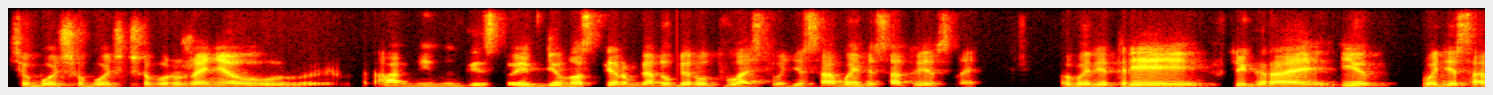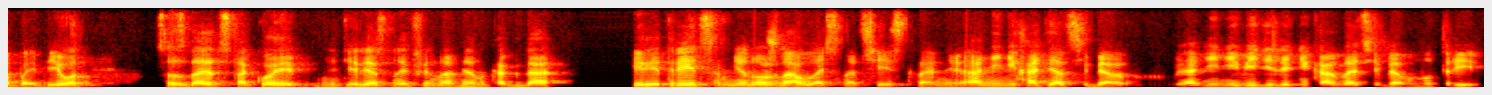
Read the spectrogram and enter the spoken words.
все больше и больше вооружения армии Менгисту. И в 91 году берут власть в Адисабебе, соответственно, в Эритрее, в Тиграе и в Адисабебе. И вот создается такой интересный феномен, когда эритрейцам не нужна власть над всей страной. Они не хотят себя, они не видели никогда себя внутри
